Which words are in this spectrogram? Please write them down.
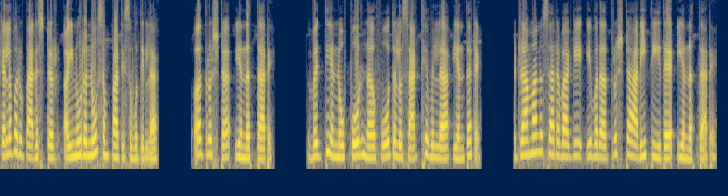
ಕೆಲವರು ಬ್ಯಾರಿಸ್ಟರ್ ಐನೂರನ್ನೂ ಸಂಪಾದಿಸುವುದಿಲ್ಲ. ಅದೃಷ್ಟ ಎನ್ನುತ್ತಾರೆ. ವಿದ್ಯೆಯನ್ನು ಪೂರ್ಣ ಓದಲು ಸಾಧ್ಯವಿಲ್ಲ ಎಂದರೆ ಡ್ರಾಮಾನುಸಾರವಾಗಿ ಇವರ ಅದೃಷ್ಟ ಆ ರೀತಿ ಇದೆ ಎನ್ನುತ್ತಾರೆ.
